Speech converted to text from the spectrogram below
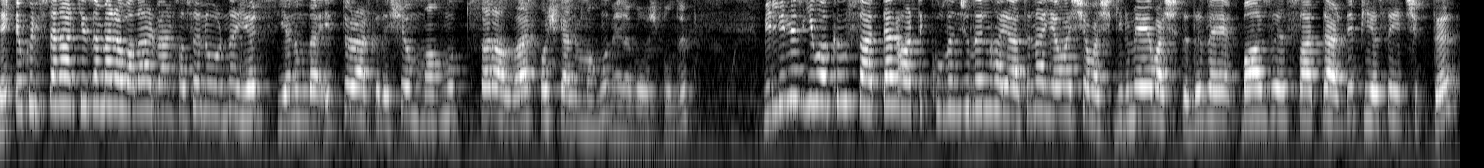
Teknokulis'ten herkese merhabalar. Ben Hasan Uğur Nayır. Yanımda editör arkadaşım Mahmut Saral var. Hoş geldin Mahmut. Merhaba, hoş bulduk. Bildiğiniz gibi akıllı saatler artık kullanıcıların hayatına yavaş yavaş girmeye başladı ve bazı saatler de piyasaya çıktı.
